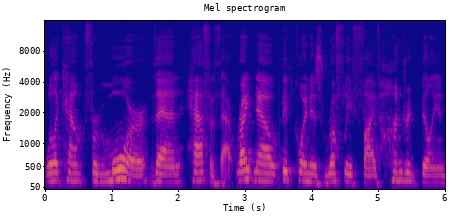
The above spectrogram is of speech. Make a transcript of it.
will account for more than half of that. Right now, Bitcoin is roughly $500 billion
